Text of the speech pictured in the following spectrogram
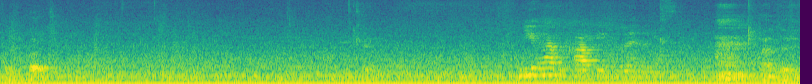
for the budget. Okay. You have a copy of the minutes. I do.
